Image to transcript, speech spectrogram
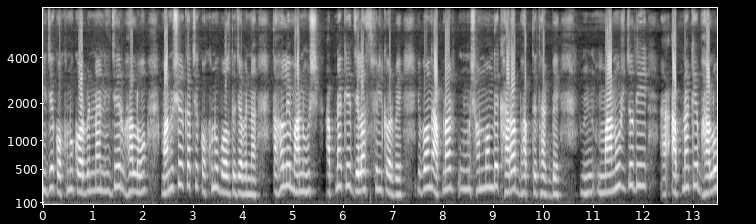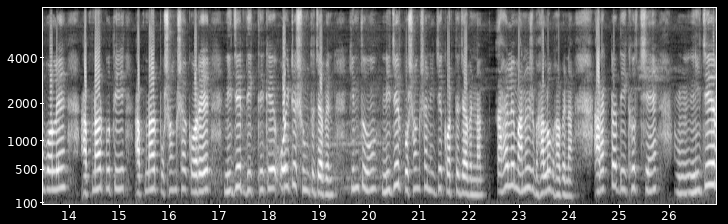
নিজে কখনো করবেন না, নিজের ভালো মানুষের কাছে কখনো বলতে যাবেন না। তাহলে মানুষ আপনাকে জেলাস ফিল করবে এবং আপনার সম্বন্ধে খারাপ ভাবতে থাকবে। মানুষ যদি আপনাকে ভালো বলে, আপনার প্রতি আপনার প্রশংসা করে, নিজের দিক থেকে ওইটা শুনতে যাবেন। কিন্তু নিজের প্রশংসা নিজে করতে যাবেন না, তাহলে মানুষ ভালো ভাবে না। আর একটা দিক হচ্ছে নিজের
